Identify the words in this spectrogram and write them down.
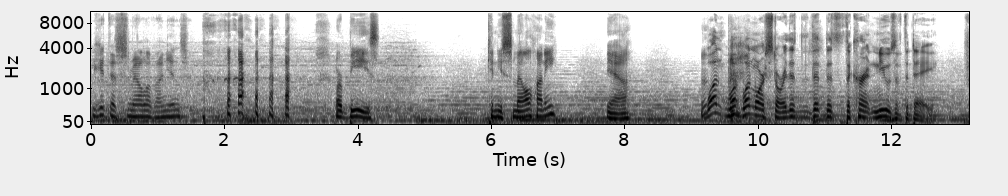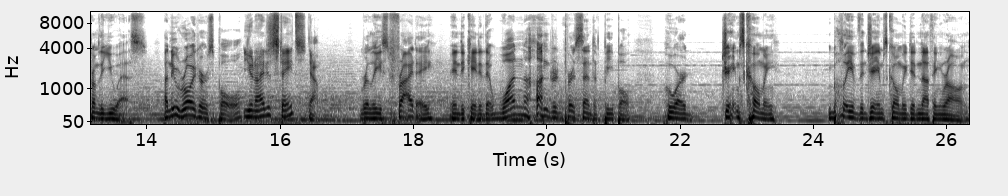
You get the smell of onions. or bees. Can you smell honey? Yeah. One, one, one more story. This, this, this is the current news of the day from the U.S. A new Reuters poll. United States? Yeah. Released Friday indicated that 100% of people who are James Comey believe that James Comey did nothing wrong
